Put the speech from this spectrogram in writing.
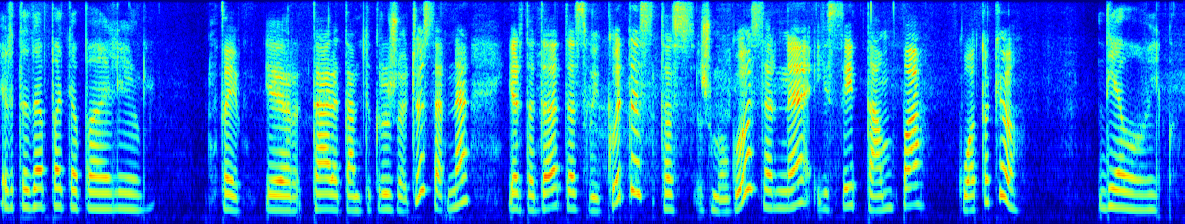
ir tada patepa alim. Taip, ir taria tam tikrus žodžius, ar ne? Ir tada tas vaikutis, tas žmogus, ar ne, jisai tampa kuo tokiu? Dievo vaikų.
